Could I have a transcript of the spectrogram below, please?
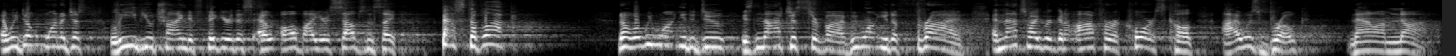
And we don't want to just leave you trying to figure this out all by yourselves and say, best of luck. No, what we want you to do is not just survive, we want you to thrive. And that's why we're going to offer a course called I Was Broke, Now I'm Not.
